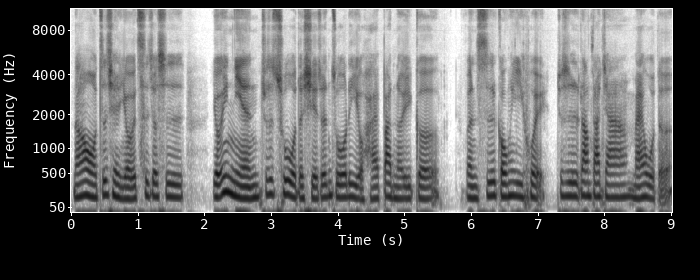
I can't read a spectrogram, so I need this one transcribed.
然后我之前有一次就是有一年，就是出我的写真桌历，我还办了一个粉丝公益会，就是让大家买我的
